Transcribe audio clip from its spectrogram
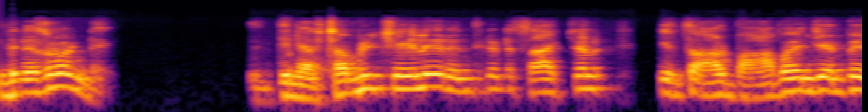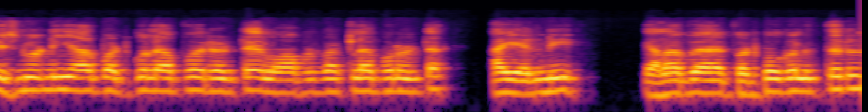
ఇది నిజమండి. దీన్ని ఎస్టాబ్లిష్ చేయలేరు. ఎందుకంటే సాక్ష్యాలు ఇంత వాళ్ళ బాబాయిని చంపేసిన వాడిని వాళ్ళు పట్టుకోలేకపోయారు అంటే లోపల పెట్టలేకపోయారు అంటే అవన్నీ ఎలా పట్టుకోగలుగుతారు?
